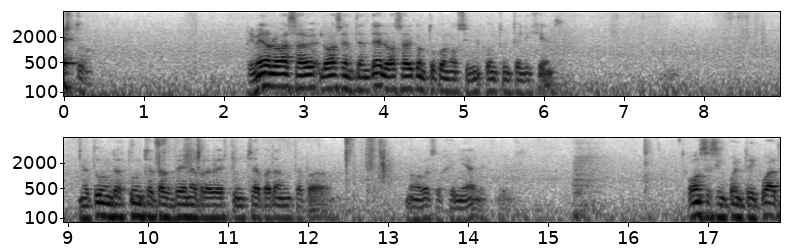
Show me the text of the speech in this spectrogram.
esto. Primero lo vas a, lo vas a entender, lo vas a ver con tu conocimiento, con tu inteligencia. Natundras tunchatas vena un chaparantapa. No, versos geniales. 11.54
